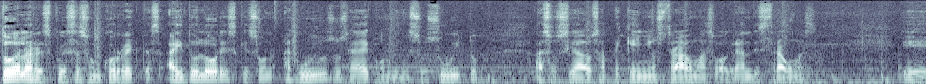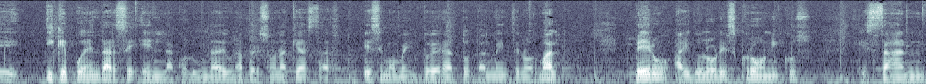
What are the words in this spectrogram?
Todas las respuestas son correctas. Hay dolores que son agudos, o sea, de comienzo súbito, asociados a pequeños traumas o a grandes traumas, eh, y que pueden darse en la columna de una persona que hasta ese momento era totalmente normal. Pero hay dolores crónicos que están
